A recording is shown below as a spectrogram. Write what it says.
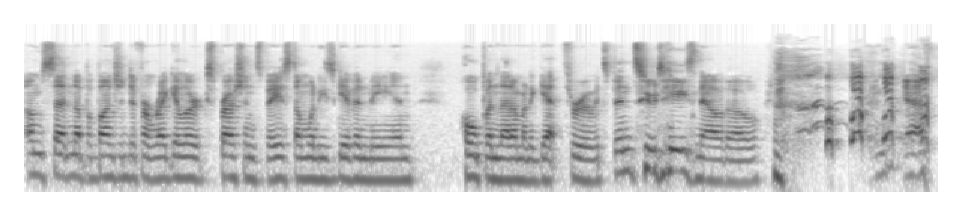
I'm setting up a bunch of different regular expressions based on what he's given me and hoping that I'm going to get through. It's been two days now though. And, yeah.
